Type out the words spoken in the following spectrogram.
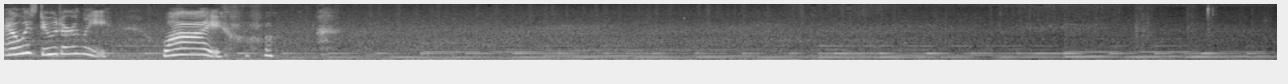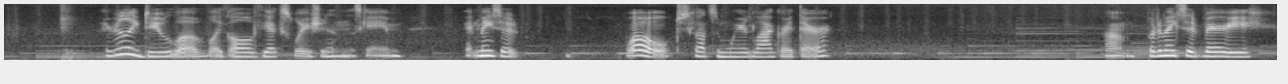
I always do it early. Why? I really do love like all of the exploration in this game. It makes it... Whoa, just got some weird lag right there. Um, but it makes it very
